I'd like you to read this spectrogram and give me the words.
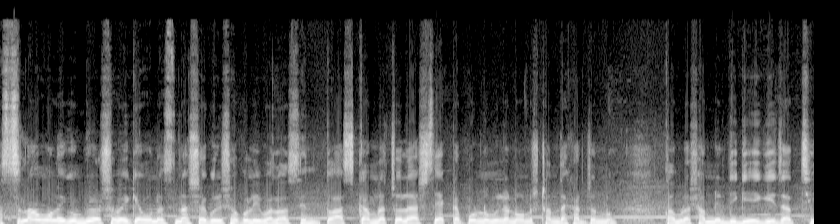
আসসালামু আলাইকুম বিয়ার সবাই কেমন আছেন? আশা করি সকলেই ভালো আছেন। তো আজকে আমরা চলে আসছি একটা পূর্ণমিলন অনুষ্ঠান দেখার জন্য। তো আমরা সামনের দিকে এগিয়ে যাচ্ছি।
